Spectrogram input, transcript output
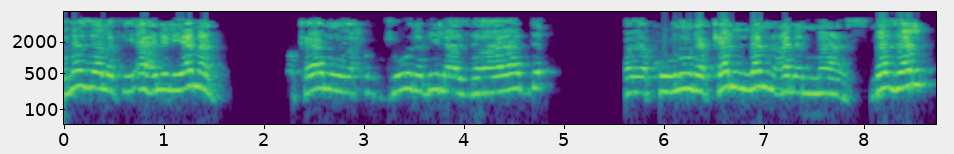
ونزل في أهل اليمن وكانوا يحجون بلا زاد فيكونون كلا على الناس. نزل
